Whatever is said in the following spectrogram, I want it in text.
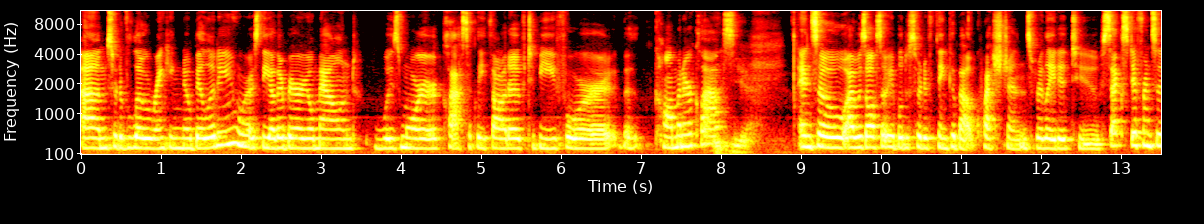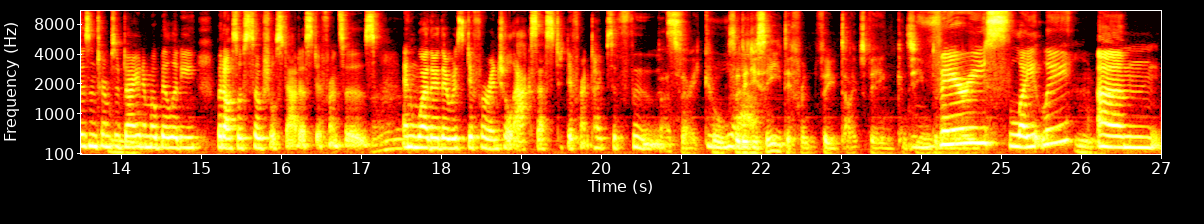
um, sort of low ranking nobility, whereas the other burial mound was more classically thought of to be for the commoner class. Yeah. And so I was also able to sort of think about questions related to sex differences in terms of Mhm. diet and mobility, but also social status differences Ah, and whether there was differential access to different types of foods. That's very cool. So, did you see different food types being consumed? Very slightly Mm. um,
